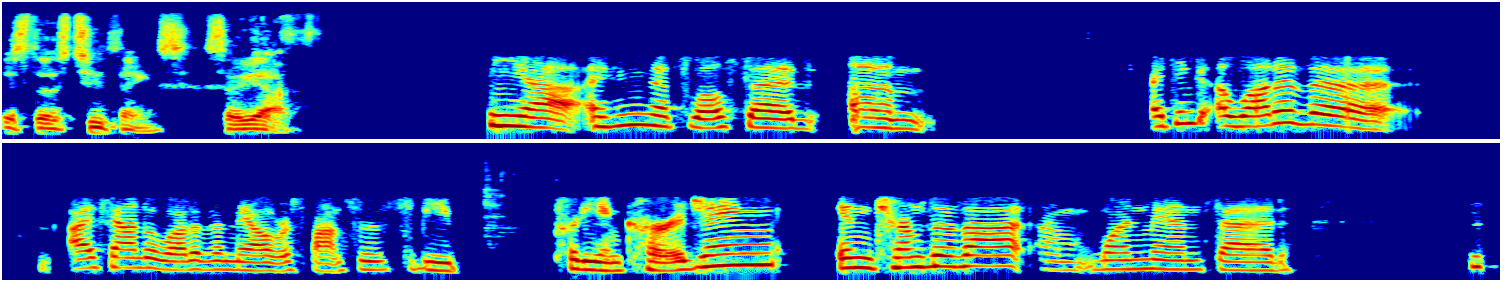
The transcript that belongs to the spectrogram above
just those two things. So, yeah. Yeah, I think that's well said. Um, I think a lot of the, I found a lot of the male responses to be pretty encouraging in terms of that. Um, one man said,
